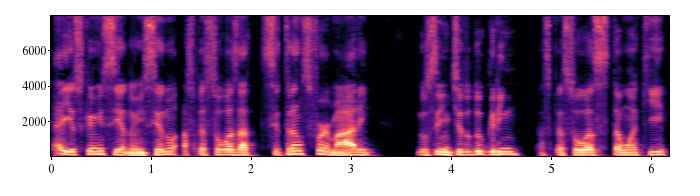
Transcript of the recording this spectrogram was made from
é isso que eu ensino. Eu ensino as pessoas a se transformarem no sentido do green. As pessoas estão aqui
